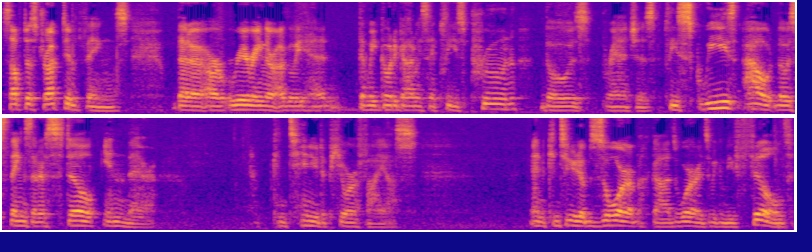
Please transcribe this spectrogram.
self destructive things that are, are, rearing their ugly head. Then we go to God and we say, please prune those branches. Please squeeze out those things that are still in there. Continue to purify us. And continue to absorb God's words. So we can be filled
